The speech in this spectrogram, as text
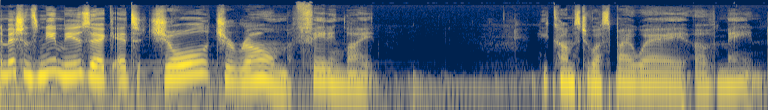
Boston Emissions new music. It's Joel Jerome, Fading Light. He comes to us by way of Maine.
